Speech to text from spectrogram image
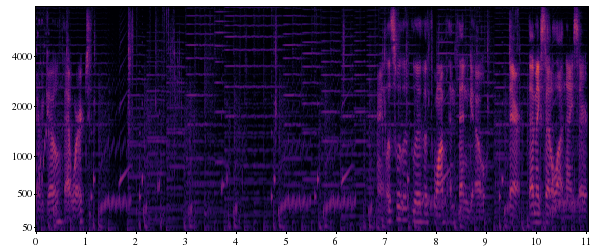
There we go, that worked. Let's with the thwomp and then go. There, that makes that a lot nicer.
